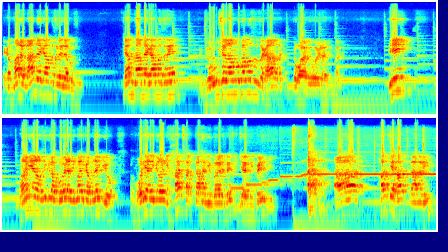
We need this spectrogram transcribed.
કે મારે લાંબે ગામત્રે જવું છું. કેમ લાંબે ગામત્રે? જોવું છે લાંબુ કામ હતું તો હા, તો ઓયડાની ઓરડાની એ વાણિયાનો દીકરો બોયડાની માલિકામ લઈ ગયો. વરિયા દીકરાની હાથ હાથ તાહાની ભરાઈ બેઠી, ઝેરની હતી. આ હાથે હાથ તાહાની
